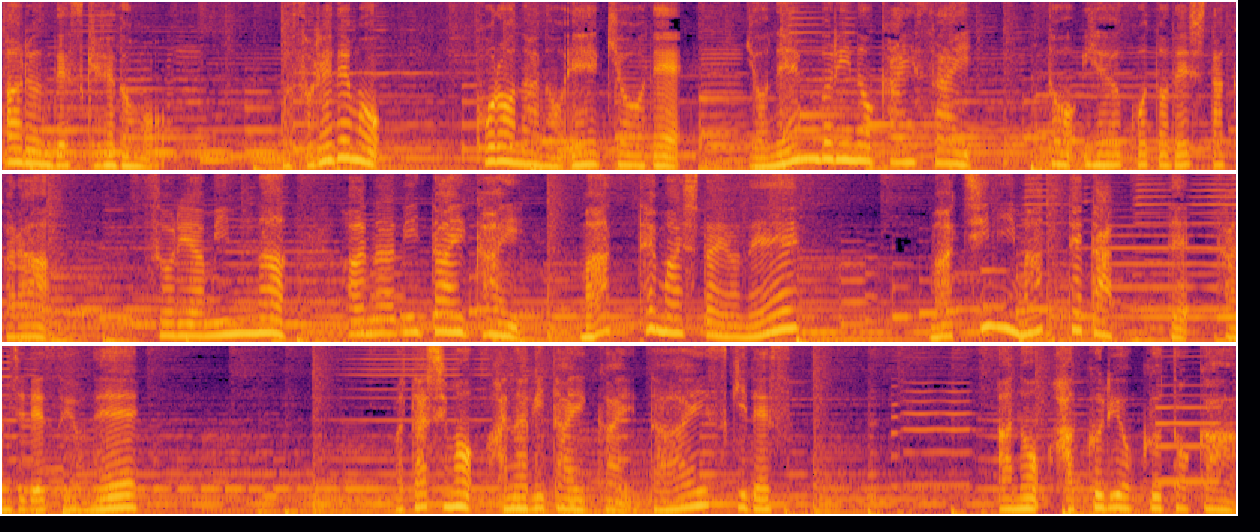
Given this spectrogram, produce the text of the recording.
あるんですけれども。それでもコロナの影響で4年ぶりの開催ということでしたからそりゃみんな花火大会待ってましたよね。待ちに待ってたって感じですよね。私も花火大会大好きです。あの迫力とか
